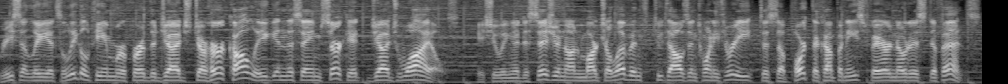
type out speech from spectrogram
Recently, its legal team referred the judge to her colleague in the same circuit, Judge Wiles, issuing a decision on March 11, 2023 to support the company's fair notice defense.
